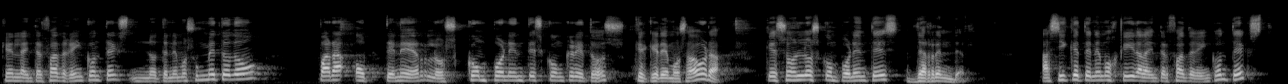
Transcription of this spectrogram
Que en la interfaz de gameContext no tenemos un método para obtener los componentes concretos que queremos ahora que son los componentes de render. Así que tenemos que ir a la interfaz de GameContext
